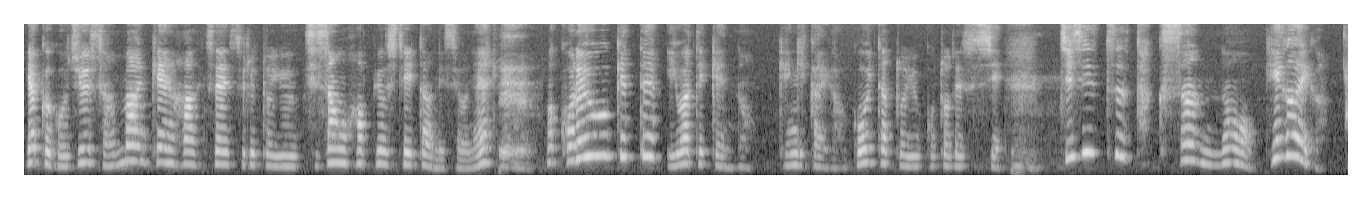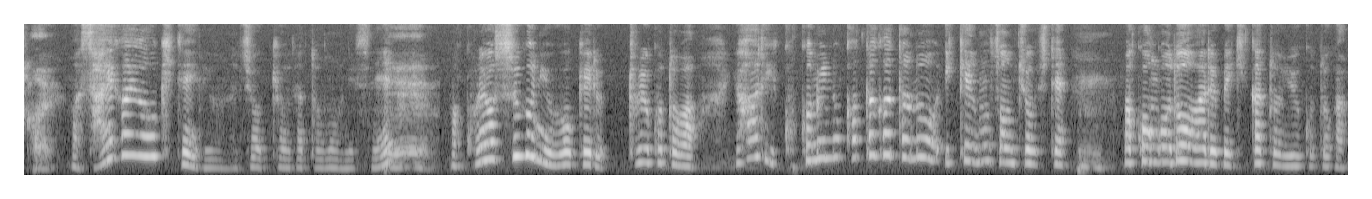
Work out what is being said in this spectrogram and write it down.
約53万件発生するという試算を発表していたんですよね。えまあ、これを受けて岩手県の県議会が動いたということですし、えうん。事実たくさんの被害が、はい。まあ、災害が起きているような状況だと思うんですね。えまあ、これをすぐに動けるということは、やはり国民の方々の意見を尊重して、えうん。まあ、今後どうあるべきかということが、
